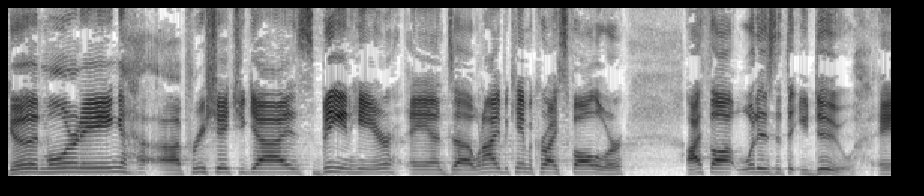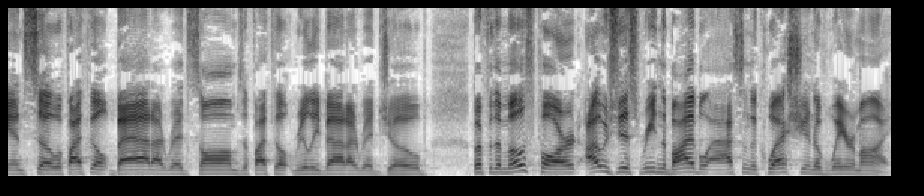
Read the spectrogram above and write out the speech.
Good morning. I appreciate you guys being here. And uh, when I became a Christ follower, I thought, what is it that you do? And so if I felt bad, I read Psalms. If I felt really bad, I read Job. But for the most part, I was just reading the Bible, asking the question of where am I?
